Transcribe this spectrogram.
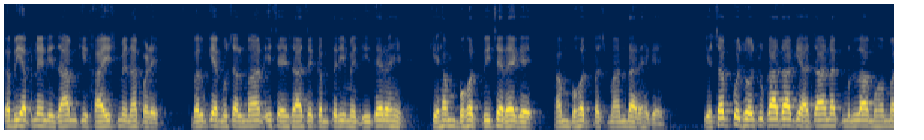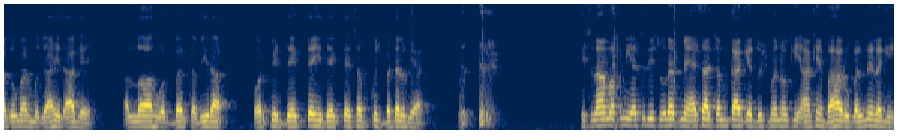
کبھی اپنے نظام کی خواہش میں نہ پڑے۔ بلکہ مسلمان اس احساس کمتری میں جیتے رہیں کہ ہم بہت پیچھے رہ گئے، ہم بہت پسماندہ رہ گئے۔ یہ سب کچھ ہو چکا تھا کہ اچانک ملا محمد عمر مجاہد آ گئے۔ اللہ اکبر کبیرہ۔ اور پھر دیکھتے ہی دیکھتے سب کچھ بدل گیا۔ اسلام اپنی اصلی صورت میں ایسا چمکا کہ دشمنوں کی آنکھیں باہر ابلنے لگیں۔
